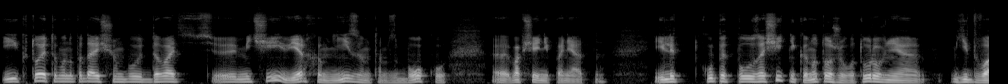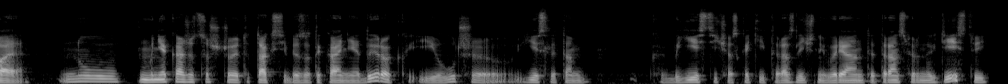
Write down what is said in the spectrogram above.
И кто этому нападающему будет давать э, мячи верхом, низом, там, сбоку, э, вообще непонятно. Или купят полузащитника, но тоже вот уровня едва ну, мне кажется, что это так себе затыкание дырок, и лучше, если там как бы есть сейчас какие-то различные варианты трансферных действий,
